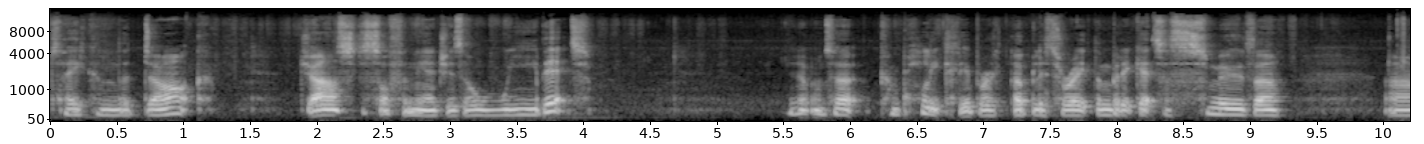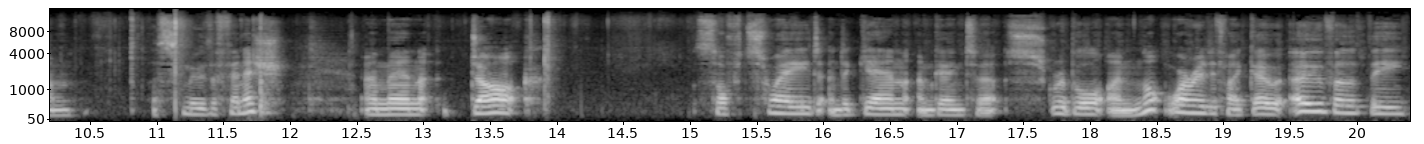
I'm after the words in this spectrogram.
taken the dark, just to soften the edges a wee bit. You don't want to completely obliterate them, but it gets a smoother, um, a smoother finish. And then dark soft suede, and again I'm going to scribble. I'm not worried if I go over the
